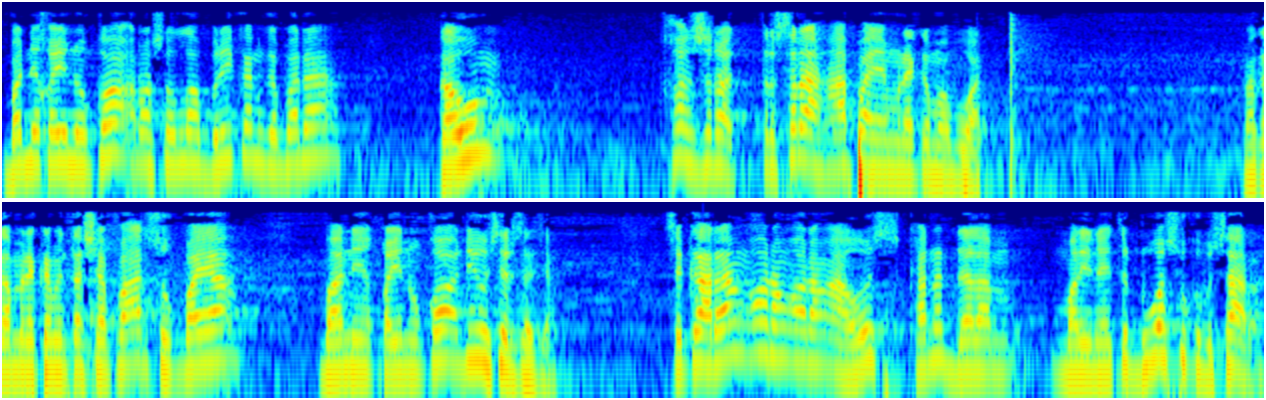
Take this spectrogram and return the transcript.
Bani Qainuqa Rasulullah berikan kepada kaum Khazraj, terserah apa yang mereka mau buat. Maka mereka minta syafaat supaya Bani Qainuqa diusir saja. Sekarang orang-orang Aus karena dalam Madinah itu dua suku besar,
